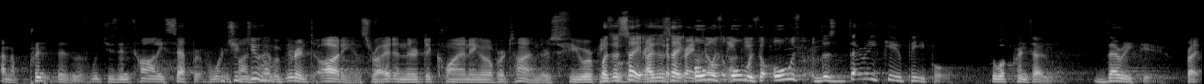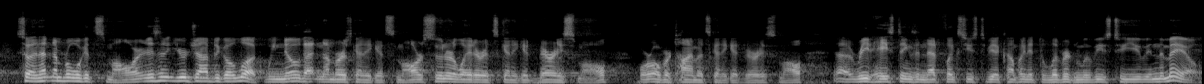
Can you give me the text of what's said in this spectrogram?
and a print business, which is entirely separate from what but you're you do have a print audience, right? And they're declining over time. There's fewer people. As I say, as I say, almost, almost, almost, there's very few people who are print only. Very few. Right. So, and that number will get smaller. And isn't it your job to go, look, we know that number is going to get smaller. Sooner or later, it's going to get very small, or over time, it's going to get very small. Uh, Reed Hastings and Netflix used to be a company that delivered movies to you in the mail,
